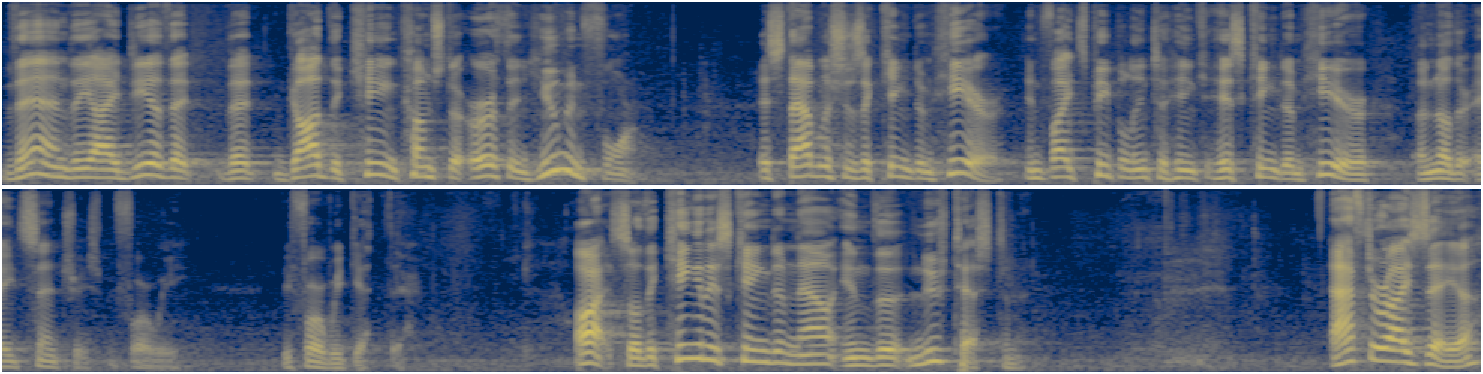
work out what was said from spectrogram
Then the idea that, that God the King comes to earth in human form establishes a kingdom here, invites people into his kingdom here, another eight centuries before we, before we get there. All right, so the king and his kingdom now in the New Testament. After Isaiah,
